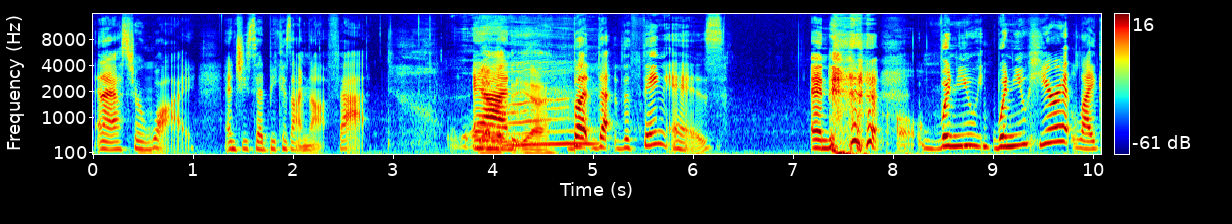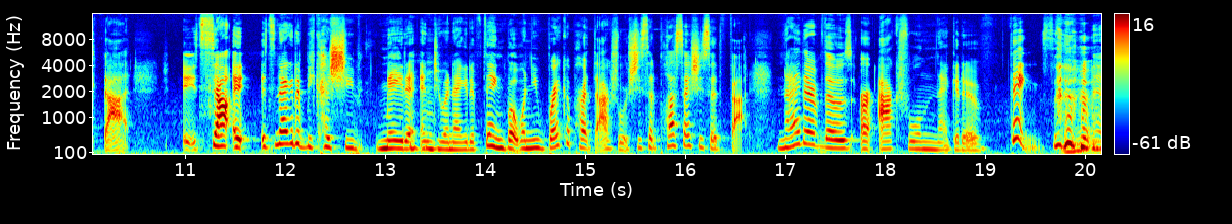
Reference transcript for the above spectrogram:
And I asked her mm-hmm. why. And she said, because I'm not fat. yeah, And yeah but the, the thing is, and oh. when you when you hear it like that, it sound it, it's negative because she made it mm-hmm. into a negative thing. But when you break apart the actual, she said plus size, she said fat. Neither of those are actual negative things. Mm-hmm.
